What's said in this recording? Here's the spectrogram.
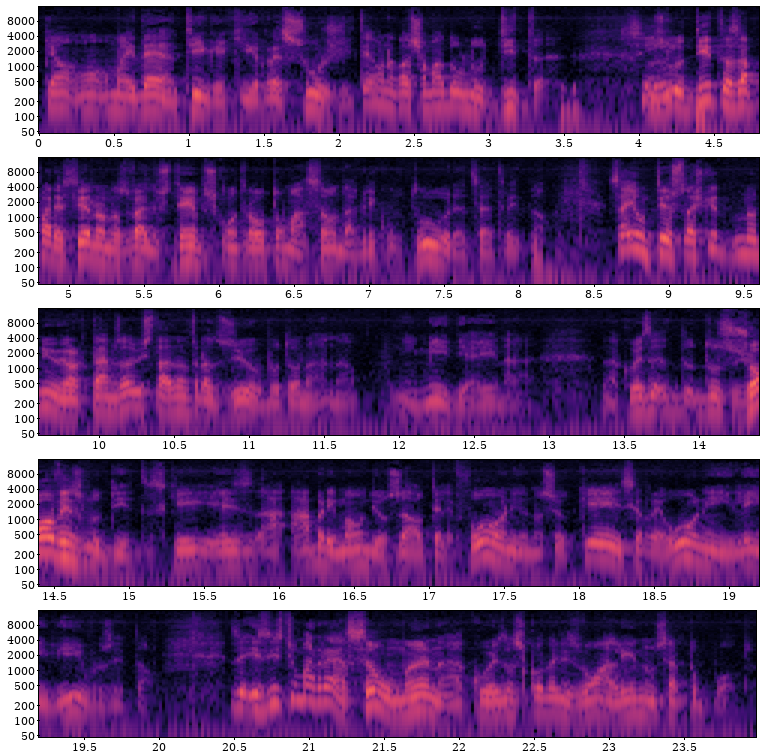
que é uma ideia antiga que ressurge. Tem um negócio chamado ludita. Sim. Os luditas apareceram nos velhos tempos contra a automação da agricultura, etc. E tal. Saiu um texto, acho que no New York Times, o Estadão traduziu, botou na, na, em mídia aí, na, na coisa dos jovens luditas, que eles abrem mão de usar o telefone, não sei o quê, se reúnem e leem livros e tal. Existe uma reação humana a coisas quando eles vão além num certo ponto.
